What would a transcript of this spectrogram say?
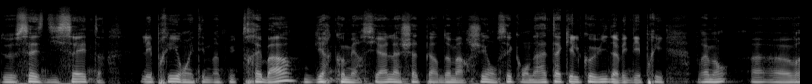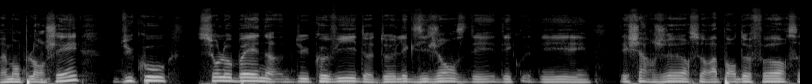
de 16-17, les prix ont été maintenus très bas, guerre commerciale, achat de perte de marché. On sait qu'on a attaqué le Covid avec des prix vraiment, euh, vraiment planchés. Du coup, sur l'aubaine du Covid, de l'exigence des, des, chargeurs, ce rapport de force,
